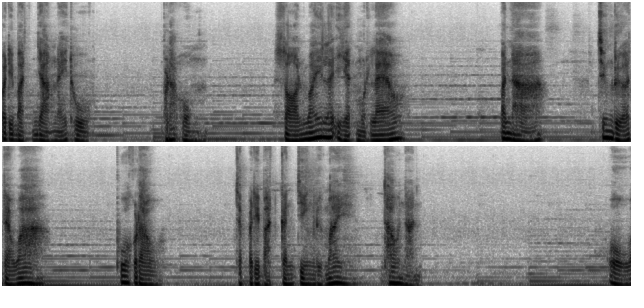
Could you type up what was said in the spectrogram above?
ปฏิบัติอย่างไหนถูก พระองค์ สอนไว้ละเอียดหมดแล้ว ปัญหาจึงเหลือแต่ว่า พวกเราจะปฏิบัติกันจริงหรือไม่เท่านั้น โอว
